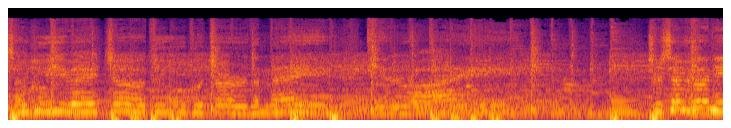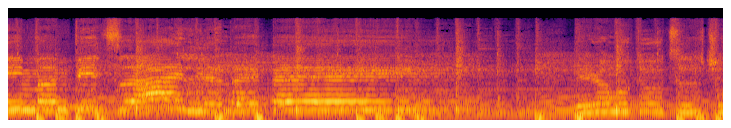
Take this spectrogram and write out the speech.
相互依偎着度过这儿的每天。只想和你们彼此爱恋，baby，别让我独自沉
